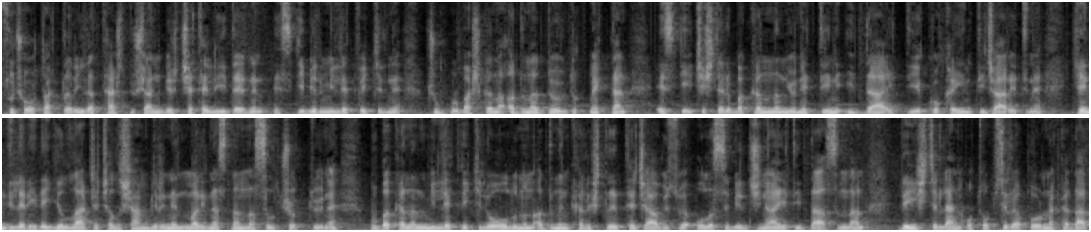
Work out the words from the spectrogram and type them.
suç ortaklarıyla ters düşen bir çete liderinin eski bir milletvekilini Cumhurbaşkanı adına dövdürtmekten, eski İçişleri Bakanı'nın yönettiğini iddia ettiği kokain ticaretine, kendileriyle yıllarca çalışan birinin marinasına nasıl çöktüğüne, bu bakanın milletvekili oğlunun adının karıştığı tecavüz ve olası bir cinayet iddiasından değiştirilen otopsi raporuna kadar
